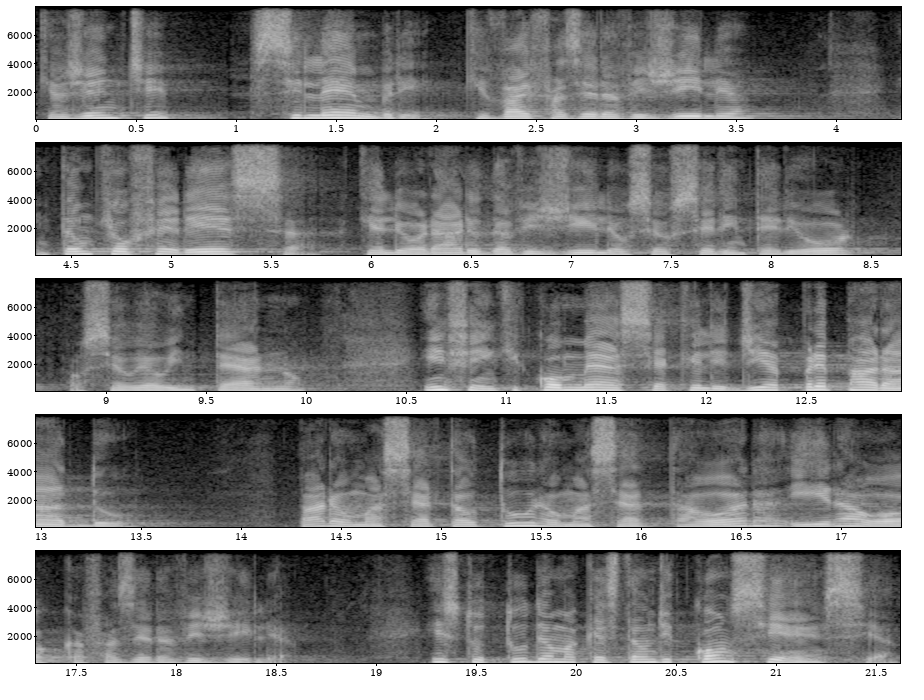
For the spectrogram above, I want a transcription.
que a gente se lembre que vai fazer a vigília, então que ofereça aquele horário da vigília ao seu ser interior, ao seu eu interno, enfim, que comece aquele dia preparado para uma certa altura, uma certa hora, ir à oca fazer a vigília. Isto tudo é uma questão de consciência.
